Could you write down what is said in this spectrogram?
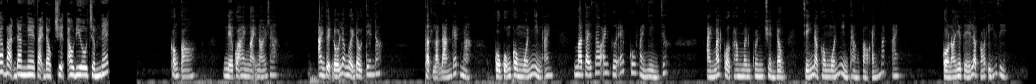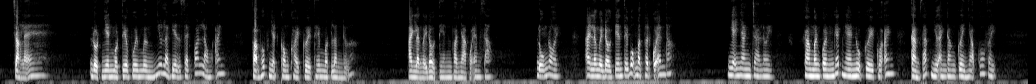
Các bạn đang nghe tại đọc chuyện audio.net Không có. Nếu có ai ngại nói ra, anh tuyệt đối là người đầu tiên đó. Thật là đáng ghét mà. Cô cũng không muốn nhìn anh. Mà tại sao anh cứ ép cô phải nhìn chứ? Ánh mắt của Khang Mân Quân chuyển động chính là không muốn nhìn thẳng vào ánh mắt anh. Cô nói như thế là có ý gì? Chẳng lẽ... Đột nhiên một tia vui mừng như là điện xẹt qua lòng anh. Phạm Húc Nhật không khỏi cười thêm một lần nữa. Anh là người đầu tiên vào nhà của em sao? Đúng rồi, anh là người đầu tiên thấy bộ mặt thật của em đó. Nhẹ nhàng trả lời, Khang Mân Quân ghét nghe nụ cười của anh, cảm giác như anh đang cười nhạo cô vậy.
